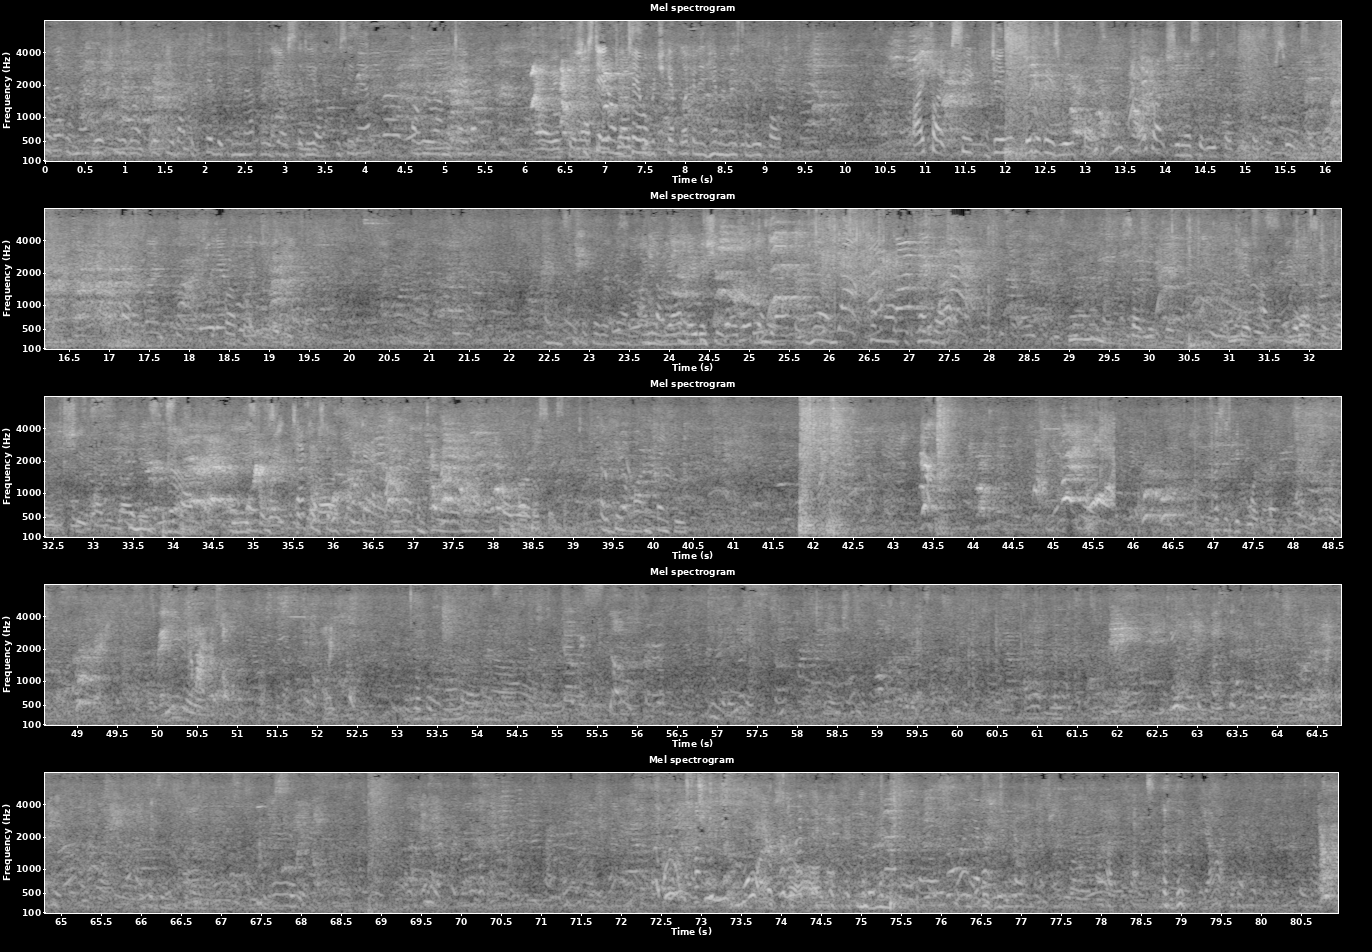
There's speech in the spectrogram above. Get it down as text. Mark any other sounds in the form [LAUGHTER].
Well, that was not good. She was all freaky about the kid that came out to adjust the deal. Did you see that? While we were on the table. Oh, it came She out stayed on the table, it. but she kept looking at him and Mr. Repole. I thought, see, Jean, look at these weed. I thought she missed the weave because they're seriously popped right to the weave pole. I. I mean, yeah, maybe she was thinking. him coming off the table. So the, the kid is adjusting the chute while the dog He needs to stop. He needs to wait to Echo's gonna freak out. I mean, I can tell you right now, Echo I'll will. go say something to him. Oh, if you don't mind, thank you. This is before that. [LAUGHS] yeah.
